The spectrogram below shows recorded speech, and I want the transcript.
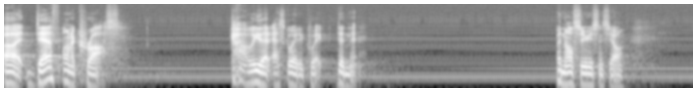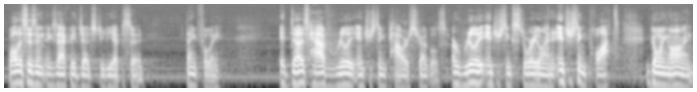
Uh, death on a cross. Golly, that escalated quick, didn't it? But in all seriousness, y'all, while this isn't exactly a Judge Judy episode, thankfully, it does have really interesting power struggles, a really interesting storyline, an interesting plot going on.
